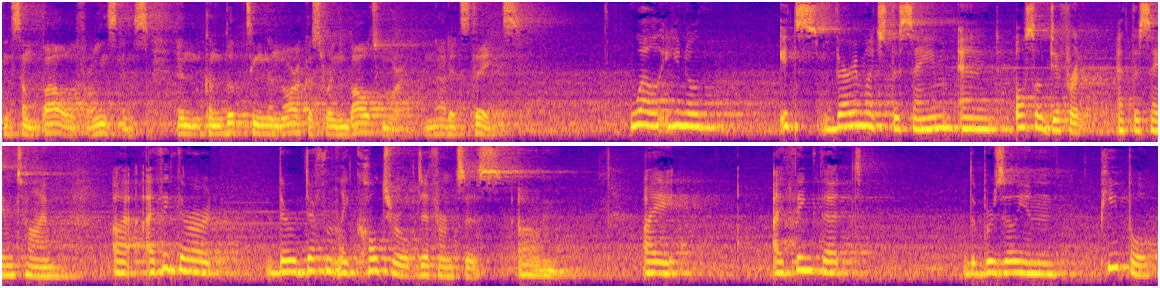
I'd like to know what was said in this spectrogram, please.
in Sao Paulo, for instance, and conducting an orchestra in Baltimore, United States? Well, you know, it's very much the same and also different at the same time. Uh, I think there are there are definitely cultural differences. Um, I I think that the Brazilian people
